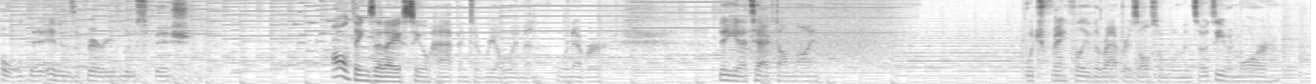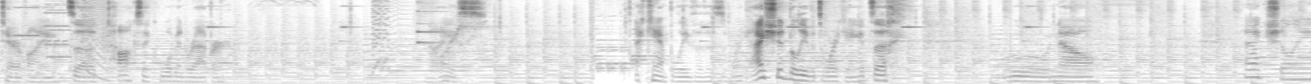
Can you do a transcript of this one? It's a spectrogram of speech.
That it is a very loose fish. All things that I assume happen to real women whenever they get attacked online. Which, thankfully, the rapper is also a woman, so it's even more terrifying. It's a toxic woman rapper. Nice. I can't believe that this is working. I should believe it's working. It's a... Ooh, no. Actually...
